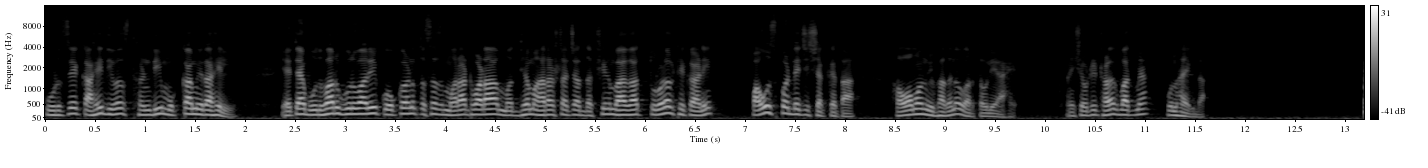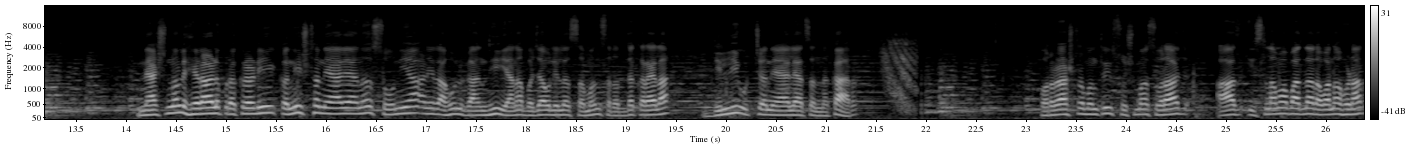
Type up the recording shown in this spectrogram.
पुढचे काही दिवस थंडी मुक्कामी राहील येत्या बुधवार गुरुवारी कोकण तसंच मराठवाडा मध्य महाराष्ट्राच्या दक्षिण भागात तुरळक ठिकाणी पाऊस पडण्याची शक्यता हवामान विभागानं वर्तवली आहे. आणि शेवटी ठळक बातम्या पुन्हा एकदा. नॅशनल हेराल्ड प्रकरणी कनिष्ठ न्यायालयानं सोनिया आणि राहुल गांधी यांना बजावलेलं समन्स रद्द करायला दिल्ली उच्च न्यायालयाचा नकार. परराष्ट्र मंत्री सुषमा स्वराज आज इस्लामाबादला रवाना होणार.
